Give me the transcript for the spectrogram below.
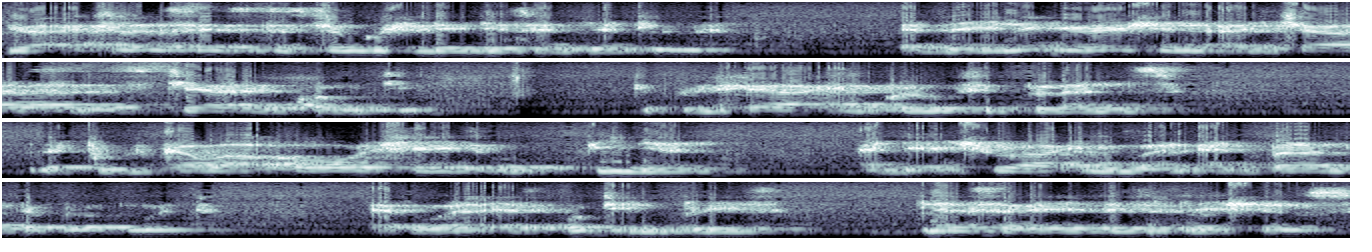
Your Excellencies, distinguished ladies and gentlemen, at the inauguration I charged the steering committee to prepare inclusive plans that will cover all shades of opinion and ensure even and balanced development, as well as put in place necessary legislations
